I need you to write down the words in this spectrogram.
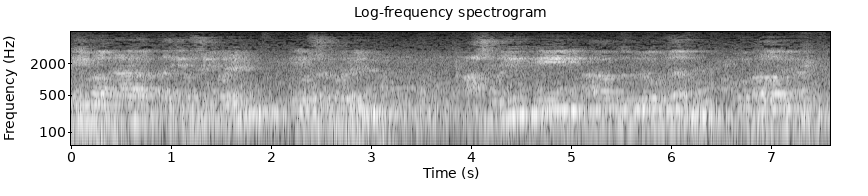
এইগুলো আপনারা প্রতি বছরই করেন এই বছর করবেন আশা করি এই আগাম দুর্গা খুব ভালোভাবে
